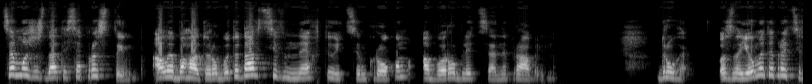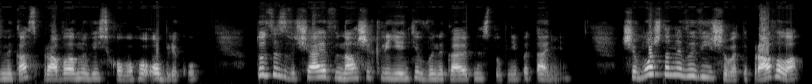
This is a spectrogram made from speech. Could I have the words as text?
Це може здатися простим, але багато роботодавців нехтують цим кроком або роблять це неправильно. Друге. Ознайомити працівника з правилами військового обліку. Тут зазвичай в наших клієнтів виникають наступні питання: чи можна не вивішувати правила,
